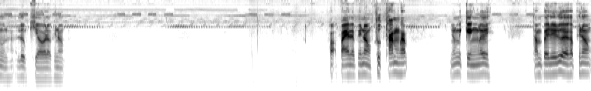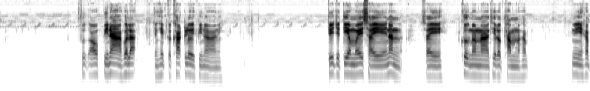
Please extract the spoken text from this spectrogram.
นู่นฮะเริ่มเขียวแล้วพี่น้องเพาะไปแล้วพี่น้องฝึกทำครับ ยังไม่เก่งเลยทำไปเรื่อยๆครับพี่น้อง ฝึกเอาปีหน้าเพื่อละจังเฮ็ดกระคักเลยปีหน้านี่ที่จะเตรียมไว้ใส่นั่นใส่เครื่องดำนาที่เราทำนะครับ นี่ครับ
